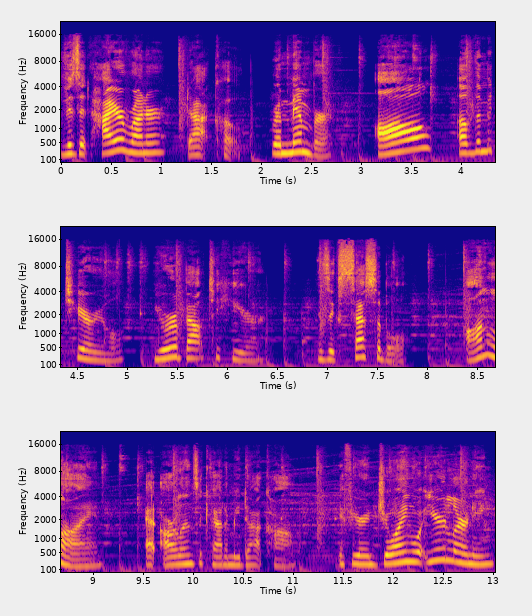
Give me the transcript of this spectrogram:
visit hirerunner.co. Remember, all of the material you're about to hear is accessible online at arlansacademy.com. If you're enjoying what you're learning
